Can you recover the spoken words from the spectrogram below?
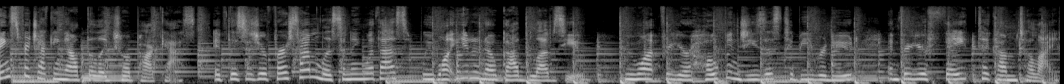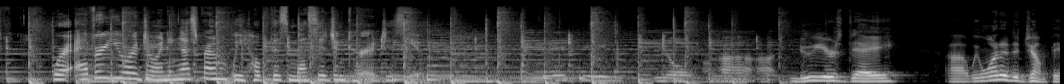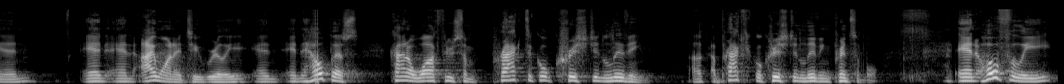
Thanks for checking out the Lakeshore Podcast. If this is your first time listening with us, we want you to know God loves you. We want for your hope in Jesus to be renewed and for your faith to come to life. Wherever you are joining us from, we hope this message encourages you. you know, uh, uh, New Year's Day, uh, we wanted to jump in, and, and I wanted to really, and, and help us kind of walk through some practical Christian living a, practical Christian living principle. And hopefully,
